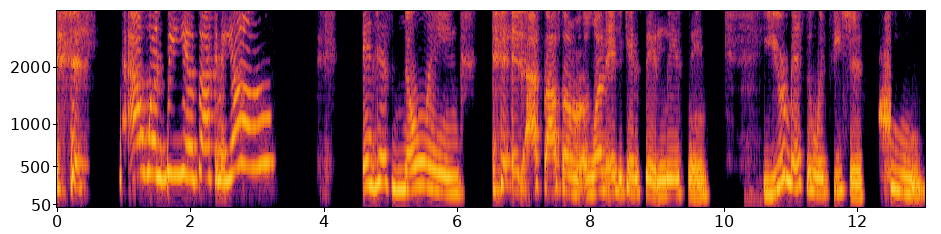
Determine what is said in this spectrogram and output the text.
I wouldn't be here talking to y'all. And just knowing, and I saw some one educator said, listen, you're messing with teachers who,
